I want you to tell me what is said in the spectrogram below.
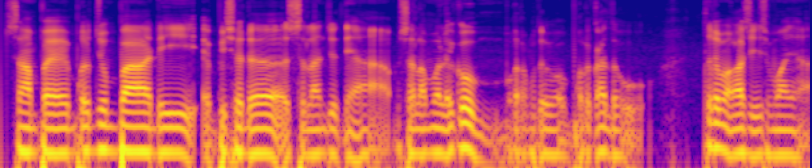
Sampai berjumpa di episode selanjutnya. Assalamualaikum warahmatullahi wabarakatuh. Terima kasih semuanya.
